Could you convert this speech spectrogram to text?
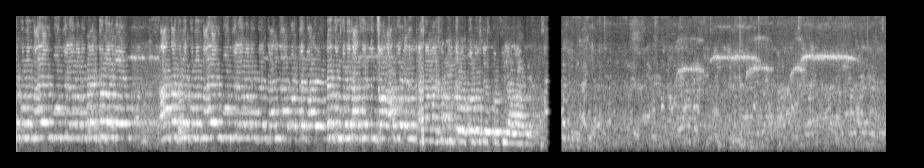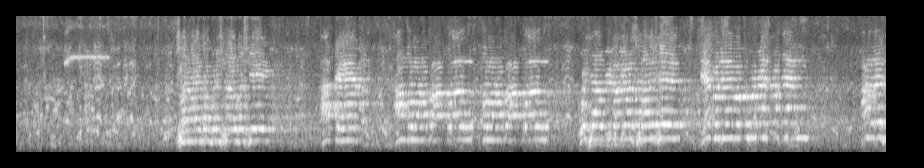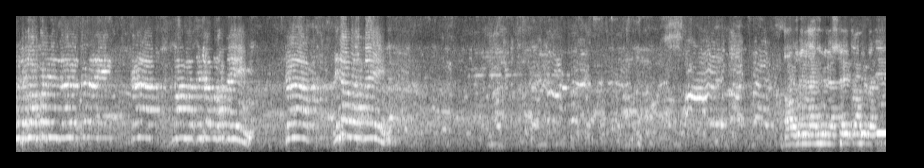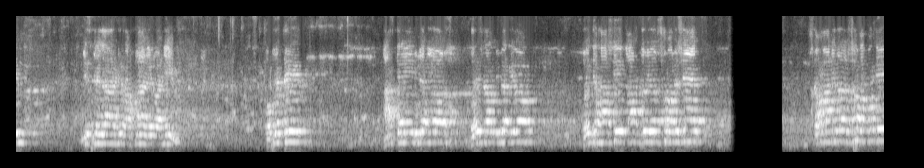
কখনো কোনো মায়ের বাবাকে ব্যক্ত করব আর কখনো কোনো মায়ের মুখ ছেলে বাবাকে না করতে পারে। এরকম কোনো রাজনৈতিক দল আছে কোনো আমার সংক্ষিপ্ত বক্তব্য শেষ করছি, আল্লাহ হাফেজ। সম্মানিত এ পর্যায়ে বক্তব্য পেশ করছেন বাংলাদেশ যুবক পরিষদের সেক্রেটারি জনাব মোহাম্মদ নিজামুল হক নাইম জনাব নিজামুল হক নাইম أعوذ بالله من الشيطان الرجيم بسم الله الرحمن الرحيم উপস্থিত আজকের এই বিভাগীয় বরিশাল বিভাগীয় ঐতিহাসিক আটদলীয় সমাবেশের সম্মানিত সভাপতি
